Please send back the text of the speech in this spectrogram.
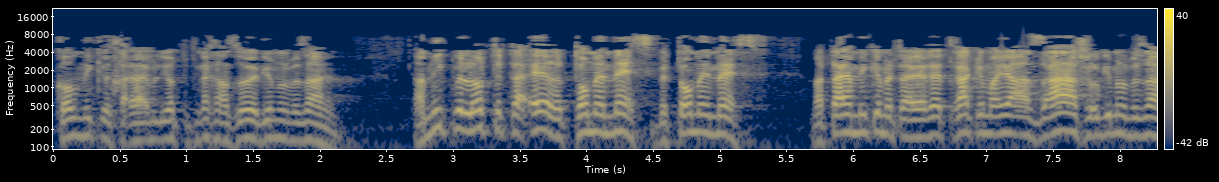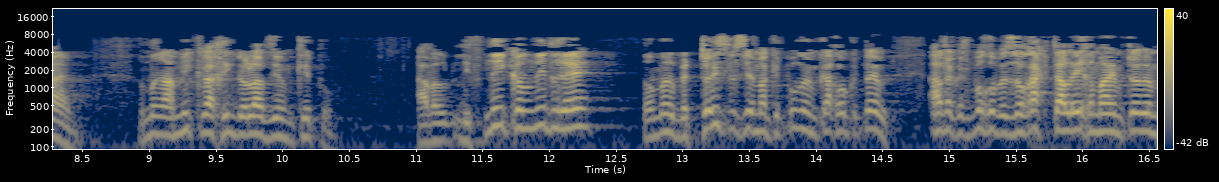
כל מקווה חייב להיות לפני כן הזוהר ג' וזין. המקווה לא תתאר תום אמס, בתום אמס. מתי המקווה מתארת? רק אם היה הזעה של ג' וזין. הוא אומר, המקווה הכי גדולה זה יום כיפור. אבל לפני כל נדרה, הוא אומר, בתויספס יום הכיפורים, ככה הוא כותב, אז הקדוש ברוך הוא וזורקת עליך מים טובים,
